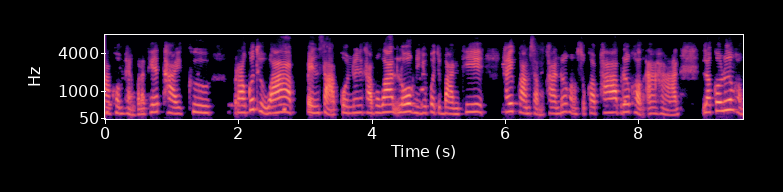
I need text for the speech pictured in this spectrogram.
มาคมแห่งประเทศไทย คือ เราก็ถือว่า เป็นสากลด้วยนะคะ เพราะว่าโลกในยุคปัจจุบันที่ให้ความสำคัญเรื่องของสุขภาพเรื่องของอาหาร แล้วก็เรื่องของ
